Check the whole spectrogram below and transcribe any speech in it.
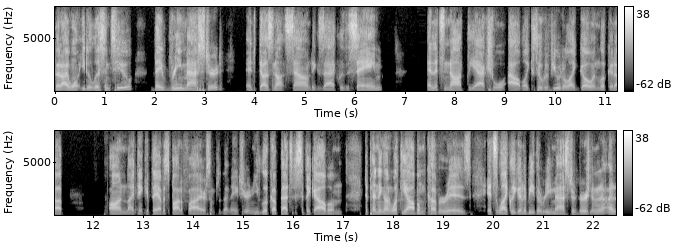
that I want you to listen to, they remastered and does not sound exactly the same. And it's not the actual album. Like, so if you were to like go and look it up on, I think if they have a Spotify or something of that nature, and you look up that specific album, depending on what the album cover is, it's likely going to be the remastered version. And I,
